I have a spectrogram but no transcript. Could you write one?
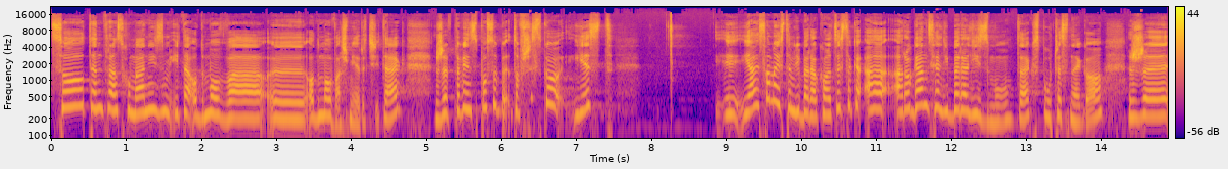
co ten transhumanizm i ta odmowa, yy, odmowa śmierci, tak? Że w pewien sposób to wszystko jest ja sama jestem liberałką, ale to jest taka arogancja liberalizmu tak, współczesnego, że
